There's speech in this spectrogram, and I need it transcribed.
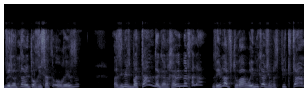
ונותנה לתוך עיסת אורז, אז אם יש בה טעם דגן חייבת בחלה. ואם לאו פתורה רואים מכאן שמספיק טעם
